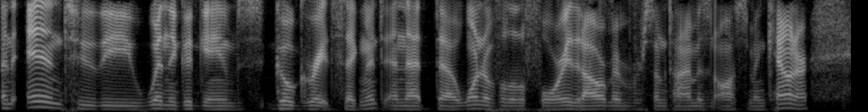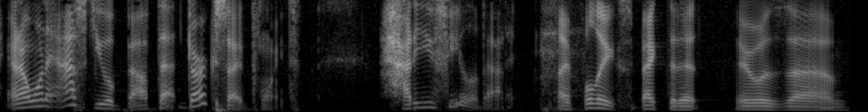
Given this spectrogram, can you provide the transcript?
an end to the when the good games go great segment and that uh, wonderful little foray that I'll remember for some time as an awesome encounter. And I want to ask you about that dark side point. How do you feel about it? I fully expected it. It was. Um,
